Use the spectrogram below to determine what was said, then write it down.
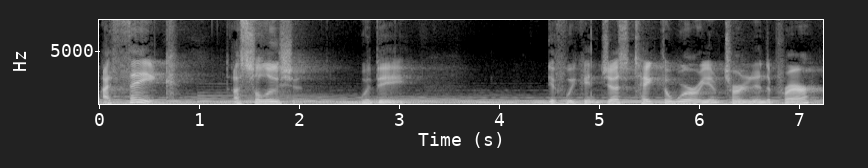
I think a solution would be if we can just take the worry and turn it into prayer,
